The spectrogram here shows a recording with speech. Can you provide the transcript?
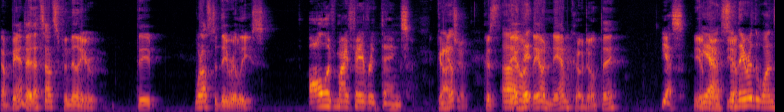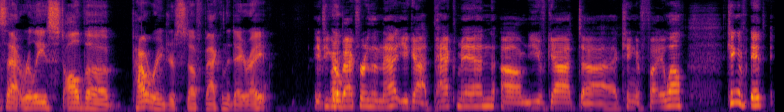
Now Bandai, that sounds familiar. They, what else did they release? All of my favorite things. Gotcha. Because Uh, they, own, they- they own Namco, don't they? Yes. Okay, yeah, so yep. they were the ones that released all the Power Rangers stuff back in the day, right? If you go Oh. back further than that, you got Pac Man. Um, you've got uh, King of Fight. Well, King of it.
